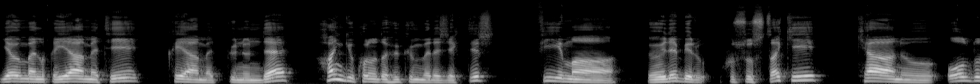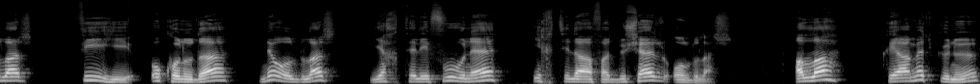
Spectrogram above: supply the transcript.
yevmel kıyameti kıyamet gününde hangi konuda hüküm verecektir? Fima öyle bir hususta ki kanu oldular fihi o konuda ne oldular? Yahtelifune ihtilafa düşer oldular. Allah kıyamet günü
